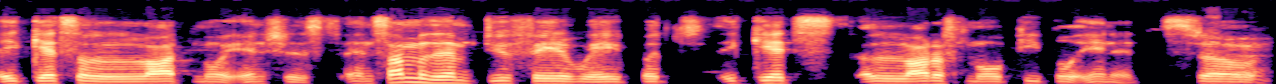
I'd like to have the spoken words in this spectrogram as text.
it gets a lot more interest, and some of them do fade away, but it gets a lot of more people in it. So. Sure.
